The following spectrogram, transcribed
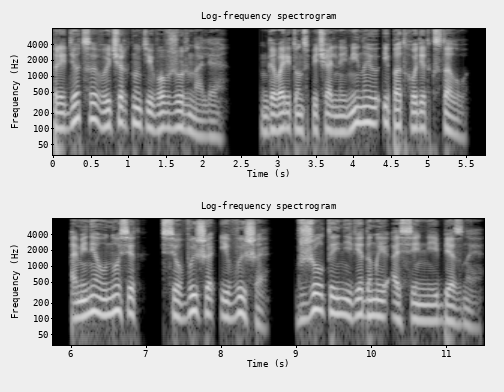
Придется вычеркнуть его в журнале. Говорит он с печальной миною и подходит к столу. А меня уносит все выше и выше, в желтые неведомые осенние бездны.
